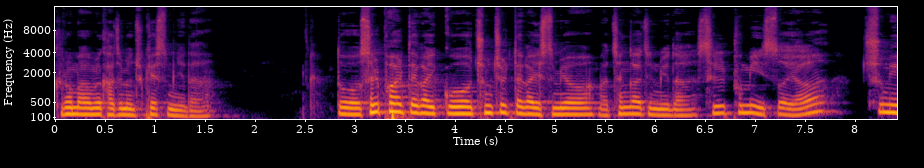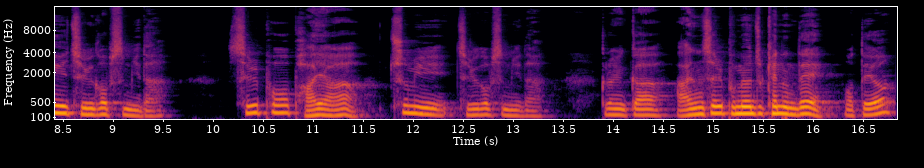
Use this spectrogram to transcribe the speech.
그런 마음을 가지면 좋겠습니다. 또 슬퍼할 때가 있고 춤출 때가 있으며 마찬가지입니다. 슬픔이 있어야 춤이 즐겁습니다. 슬퍼 봐야 춤이 즐겁습니다. 그러니까 안 슬프면 좋겠는데 어때요?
